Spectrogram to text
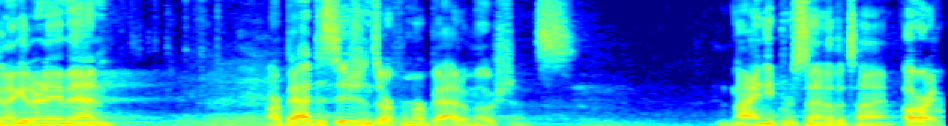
Can I get an amen? amen? Our bad decisions are from our bad emotions, 90% of the time. All right.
